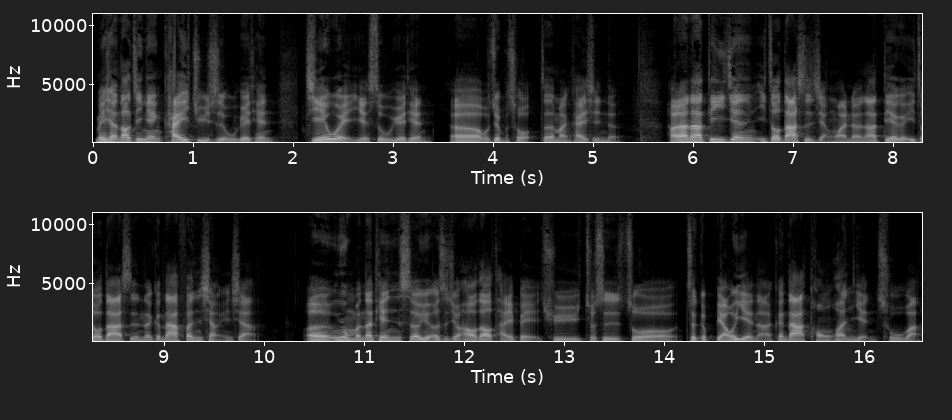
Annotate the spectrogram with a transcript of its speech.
没想到今年开局是五月天，结尾也是五月天，呃，我觉得不错，真的蛮开心的。好了，那第一件一周大事讲完了，那第二个一周大事呢，跟大家分享一下。呃，因为我们那天十二月二十九号到台北去，就是做这个表演啊，跟大家同欢演出吧，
